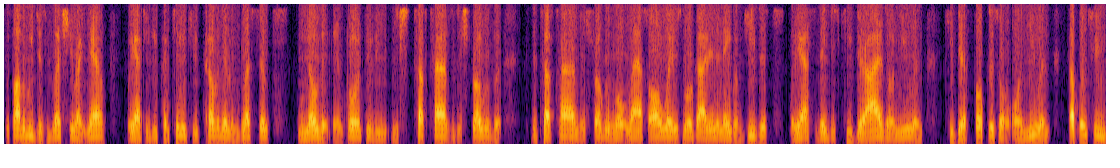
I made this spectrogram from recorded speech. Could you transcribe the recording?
So, Father, we just bless you right now. We ask that you continue to cover them and bless them. We know that they're going through the, these tough times and the struggles, but the tough times and struggles won't last always, Lord God, in the name of Jesus. We ask that they just keep their eyes on you and keep their focus on, on you and help them to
